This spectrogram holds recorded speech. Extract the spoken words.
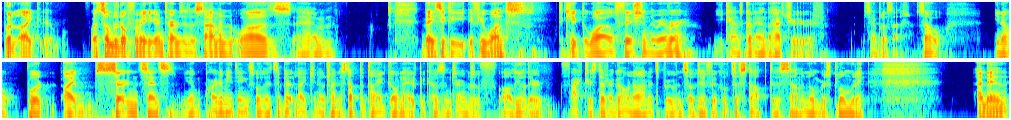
But like what summed it up for me in terms of the salmon was um, basically, if you want to keep the wild fish in the river, you can't go down the hatchery route. Simple as that. So, you know, but I certain sense, you know, part of me thinks, well, it's a bit like you know trying to stop the tide going out because in terms of all the other factors that are going on, it's proven so difficult to stop the salmon numbers plummeting. And then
